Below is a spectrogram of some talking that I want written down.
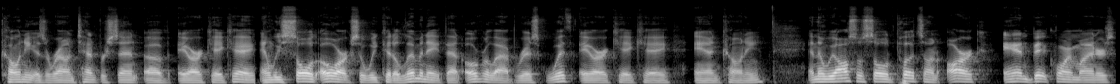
CONY is around 10% of ARKK. And we sold OARK so we could eliminate that overlap risk with ARKK and CONY. And then we also sold puts on ARK and Bitcoin miners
